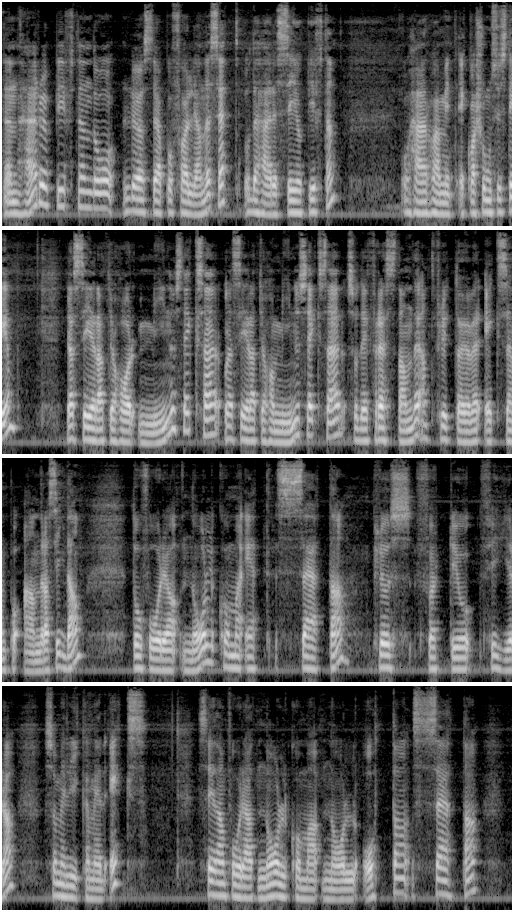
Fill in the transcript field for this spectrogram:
Den här uppgiften då löser jag på följande sätt och det här är C-uppgiften. Och här har jag mitt ekvationssystem. Jag ser att jag har minus x här och jag ser att jag har minus x här så det är frestande att flytta över xen på andra sidan. Då får jag 0,1 z plus 44 som är lika med x. Sedan får jag att 0,08 z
